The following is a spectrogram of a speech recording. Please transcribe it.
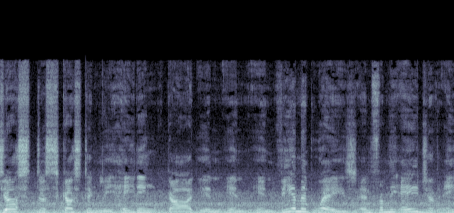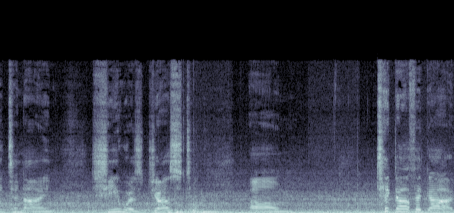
just disgustingly hating God in, in, in vehement ways. And from the age of eight to nine, she was just um, ticked off at God,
